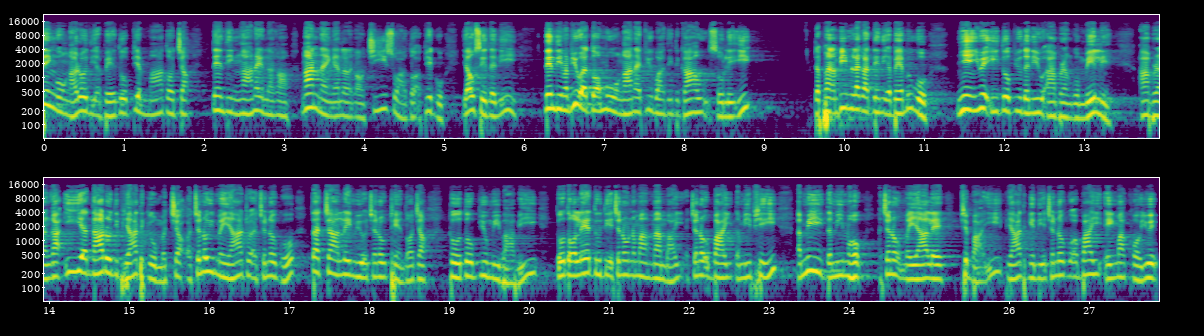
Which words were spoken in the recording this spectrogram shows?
သင်ကိုငါတို့သည်အဘယ်သို့ပြစ်မှားသောကြောင့်သင်သည်ငါ၌၎င်းငါနိုင်ငံ၌၎င်းကြီးစွာသောအပြစ်ကိုရောက်စေသနည်း သင်သည်မပြုအပ်သောမှုကိုငါ၌ပြုပါသည်တကားဟုဆိုလေ၏တဖန်အဘိမလက်ကသင်သည်အဘယ်မှုကိုမြင်၍ဤသို့ပြုသည်နည်းဟုအာဗြဟံကိုမေးလင်အာဗြဟံကဤရသားတို့သည်ဘုရားသခင်ကိုမကြောက်ကျွန်ုပ်၏မယားတို့ကျွန်ုပ်ကိုတတ်ကြလိမ့်မည်ဟုကျွန်ုပ်ထင်သောကြောင့်ထို့သို့ပြုမိပါပြီသို့တော်လဲသူသည်ကျွန်ုပ်နှမမှန်ပါ၏ကျွန်ုပ်အဘ၏သမီးဖြစ်၏အမိသမီးမဟုတ်ကျွန်ုပ်မယားလည်းဖြစ်ပါ၏ဘုရားသခင်သည်ကျွန်ုပ်ကိုအဘ၏အိမ်မှခေါ်၍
